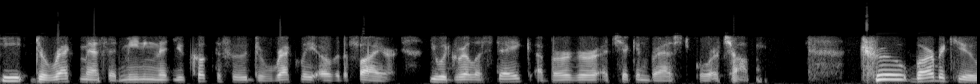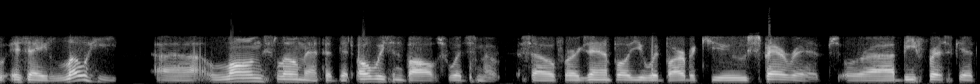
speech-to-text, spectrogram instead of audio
heat direct method, meaning that you cook the food directly over the fire. You would grill a steak, a burger, a chicken breast, or a chop. True barbecue is a low heat uh, long, slow method that always involves wood smoke. So, for example, you would barbecue spare ribs or a beef brisket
